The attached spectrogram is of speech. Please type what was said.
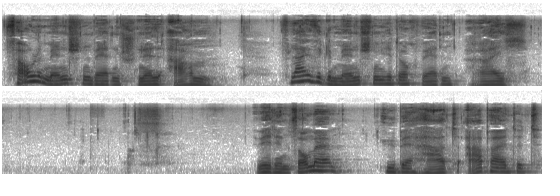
faule Menschen werden schnell arm, fleißige Menschen jedoch werden reich. Wer den Sommer über hart arbeitet,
